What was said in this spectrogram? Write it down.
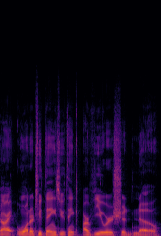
All right. One or two things you think our viewers should know.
